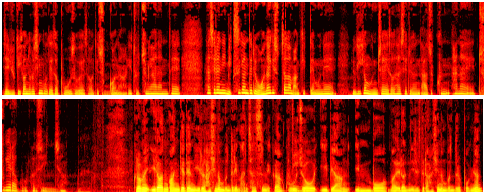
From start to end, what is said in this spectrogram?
이제 유기견으로 신고돼서 보호소에서 이제 죽거나 이 둘 중에 하나인데 사실은 이 믹스견들이 워낙에 숫자가 많기 때문에 유기견 문제에서 사실은 아주 큰 하나의 축이라고 볼 수 있죠. 그러면 이런 관계된 일을 하시는 분들이 많지 않습니까? 구조, 네. 입양, 임보, 뭐 이런 일들을 하시는 분들을 보면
